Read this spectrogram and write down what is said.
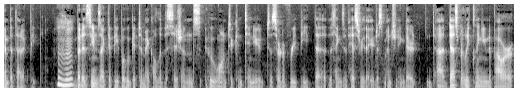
empathetic people. But it seems like the people who get to make all the decisions who want to continue to sort of repeat the, the things of history that you're just mentioning they're uh, desperately clinging to power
